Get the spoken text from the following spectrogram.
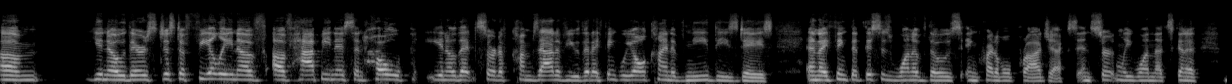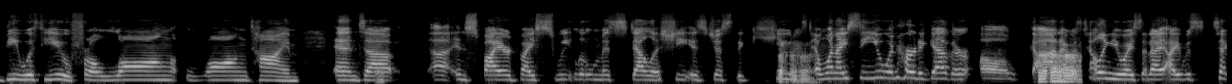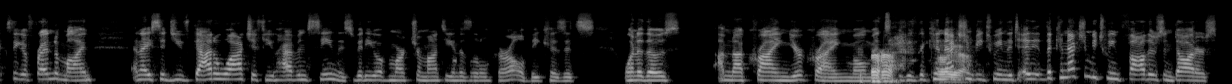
Um, you know, there's just a feeling of of happiness and hope, you know, that sort of comes out of you that I think we all kind of need these days. And I think that this is one of those incredible projects, and certainly one that's going to be with you for a long, long time. And uh, uh, inspired by sweet little Miss Stella. She is just the cutest. and when I see you and her together, oh God, I was telling you, I said, I, I was texting a friend of mine and I said, you've got to watch if you haven't seen this video of Mark Tremonti and his little girl because it's one of those I'm not crying, you're crying moments because the Oh, yeah. connection between the t- the connection between fathers and daughters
